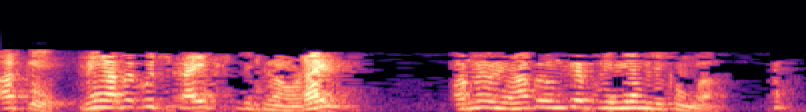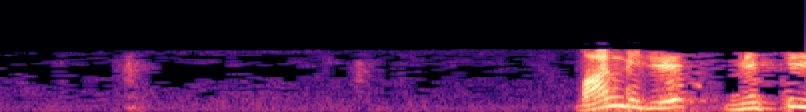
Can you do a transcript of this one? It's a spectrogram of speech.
ओके मैं यहाँ पे कुछ टाइप्स लिख रहा हूँ राइट और मैं यहाँ पे उनके प्रीमियम लिखूँगा। मान लीजिए, निफ्टी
